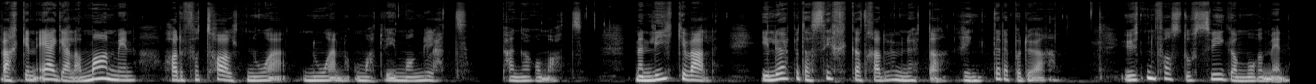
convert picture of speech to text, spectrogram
Verken jeg eller mannen min hadde fortalt noe, noen om at vi manglet penger og mat. Men likevel, i løpet av ca 30 minutter ringte det på døren. Utenfor sto svigermoren min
